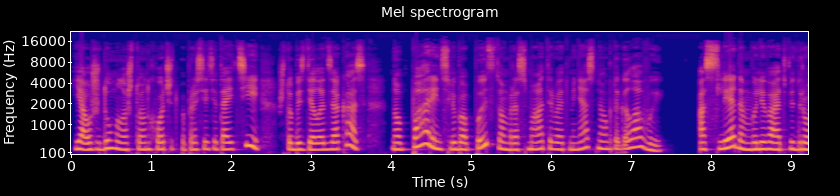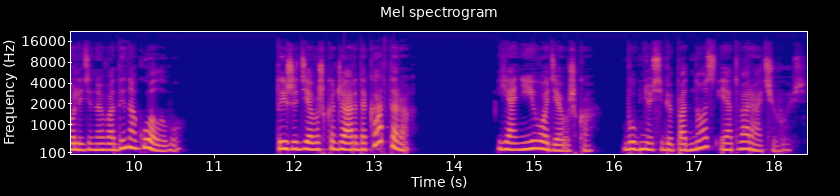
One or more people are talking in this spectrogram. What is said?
Я уже думала, что он хочет попросить отойти, чтобы сделать заказ, но парень с любопытством рассматривает меня с ног до головы, а следом выливает ведро ледяной воды на голову. «Ты же девушка Джареда Картера?» «Я не его девушка», бубню себе под нос и отворачиваюсь.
